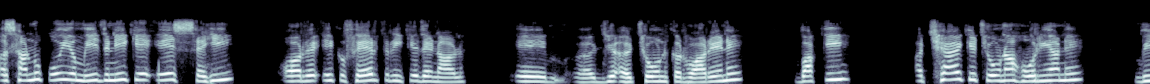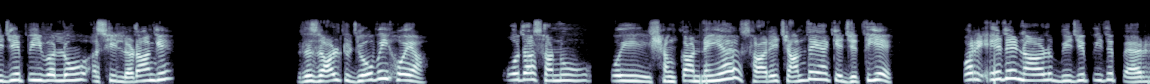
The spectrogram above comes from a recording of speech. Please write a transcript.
ਸਾਨੂੰ ਕੋਈ ਉਮੀਦ ਨਹੀਂ ਕਿ ਇਹ ਸਹੀ ਔਰ ਇੱਕ ਫੇਅਰ ਤਰੀਕੇ ਦੇ ਨਾਲ ਇਹ ਚੋਣ ਕਰਵਾ ਰਹੇ ਨੇ। ਬਾਕੀ ਅੱਛਾ ਹੈ ਕਿ ਚੋਣਾਂ ਹੋ ਰਹੀਆਂ ਨੇ। ਬੀਜੇਪੀ ਵੱਲੋਂ ਅਸੀਂ ਲੜਾਂਗੇ। ਰਿਜ਼ਲਟ ਜੋ ਵੀ ਹੋਇਆ, ਉਹਦਾ ਸਾਨੂੰ ਕੋਈ ਸ਼ੰਕਾ ਨਹੀਂ ਹੈ। ਸਾਰੇ ਚਾਹੁੰਦੇ ਆ ਕਿ ਜਿੱਤੀਏ। ਪਰ ਇਹਦੇ ਨਾਲ ਬੀਜੇਪੀ ਦੇ ਪੈਰ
